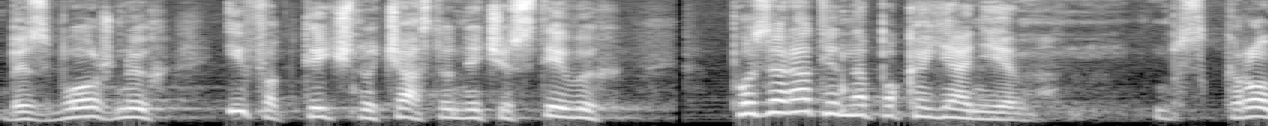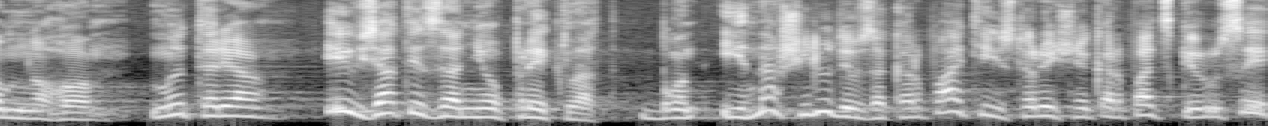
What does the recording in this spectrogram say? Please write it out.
безбожних і фактично часто нечестивих, позирати на покаяння скромного митаря і взяти за нього приклад. Бо і наші люди в Закарпатті, історичні Карпатські Руси,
